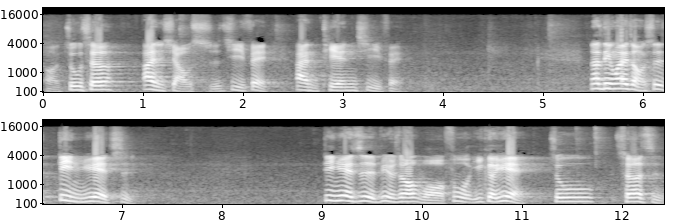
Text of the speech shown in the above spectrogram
哦，租车按小时计费，按天计费。那另外一种是订阅制，订阅制，比如说我付一个月租车子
